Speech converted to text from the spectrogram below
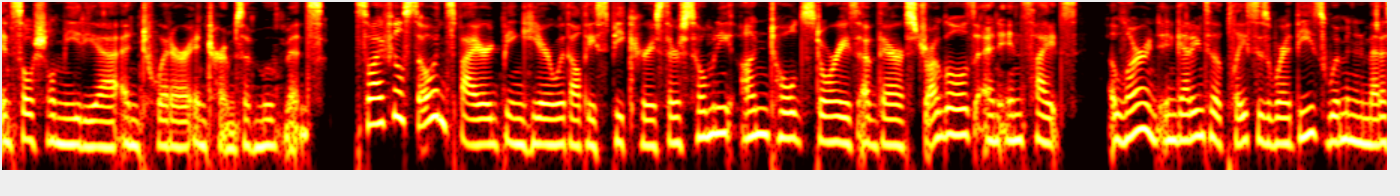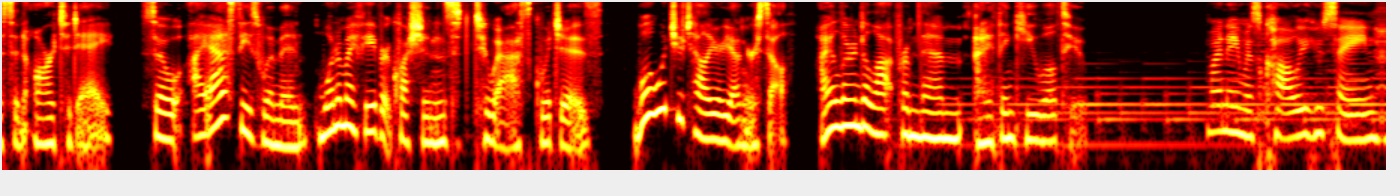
in social media and Twitter in terms of movements. So I feel so inspired being here with all these speakers. There's so many untold stories of their struggles and insights learned in getting to the places where these women in medicine are today. So I asked these women one of my favorite questions to ask, which is, what would you tell your younger self? I learned a lot from them, and I think you will too. My name is Kali Hussein.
